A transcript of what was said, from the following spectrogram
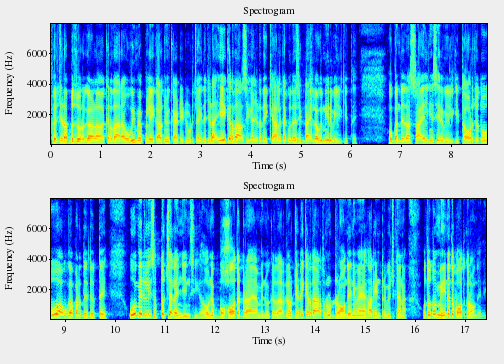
ਫਿਰ ਜਿਹੜਾ ਬਜ਼ੁਰਗ ਵਾਲਾ ਕਿਰਦਾਰ ਆ, ਉਹ ਵੀ ਮੈਂ ਪਲੇ ਕਰ ਜੂ, ਇੱਕ ਐਟੀਟਿਊਡ ਚਾਹੀਦਾ। ਜਿਹੜਾ ਇਹ ਕਿਰਦਾਰ ਸੀਗਾ, ਜਿਹੜਾ ਦੇਖਿਆ, ਹਾਲੇ ਤੱਕ ਉਹਦੇ ਅਸੀਂ ਡਾਇਲੌਗ ਨਹੀਂ ਰਿਵੀਲ ਕੀਤੇ। ਉਹ ਬੰਦੇ ਦਾ ਸਟਾਈਲ ਨਹੀਂ ਸੀ ਰਿਵੀਲ ਕੀਤਾ। ਔਰ ਜਦੋਂ ਉਹ ਆਊਗਾ ਪਰਦੇ ਦੇ ਉੱਤੇ, ਉਹ ਮੇਰੇ ਲਈ ਸਭ ਤੋਂ ਚੈਲੰਜਿੰਗ ਸੀਗਾ। ਉਹਨੇ ਬਹੁਤ ਡਰਾਇਆ ਮੈਨੂੰ ਕਿਰਦਾਰ। ਨੇ ਔਰ ਜਿਹੜੇ ਕਿਰਦਾਰ ਤੁਹਾਨੂੰ ਡਰਾਉਂਦੇ ਨੇ, ਮੈਂ ਹਰ ਇੰਟਰਵਿਊ 'ਚ ਕਹਿਣਾ, ਉਦੋਂ ਤਾਂ ਮਿਹਨਤ ਬਹੁਤ ਕਰਾਉਂਦੇ ਨੇ।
